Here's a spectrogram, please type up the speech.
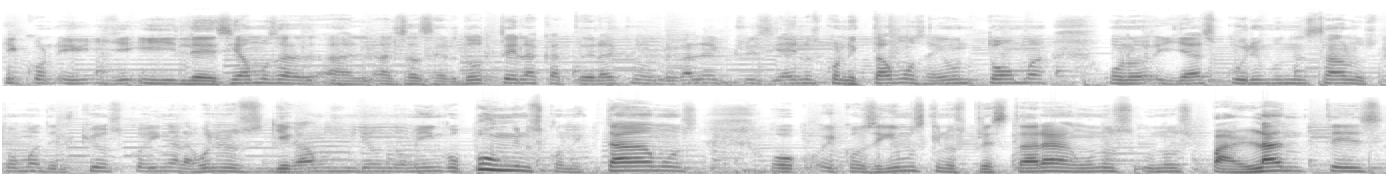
y, con- y- le decíamos al, sacerdote de la catedral que nos regala electricidad y nos conectamos ahí un toma y ya descubrimos dónde estaban los tomas del kiosco ahí en Alajuela, nos llegamos un día un domingo, pum, y nos conectamos o, y conseguimos que nos prestaran unos, unos parlantes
